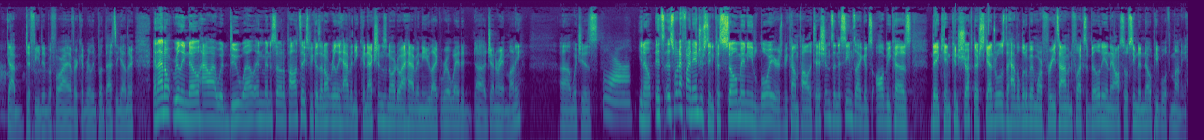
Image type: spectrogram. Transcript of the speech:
got defeated before I ever could really put that together. And I don't really know how I would do well in Minnesota politics because I don't really have any connections, nor do I have any like real way to uh, generate money. Uh, which is yeah. you know it's it's what I find interesting because so many lawyers become politicians, and it seems like it's all because they can construct their schedules to have a little bit more free time and flexibility, and they also seem to know people with money.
